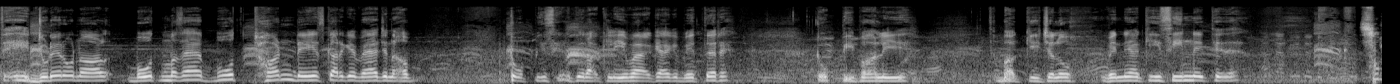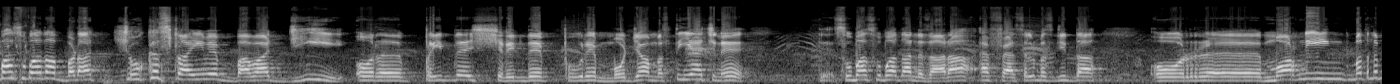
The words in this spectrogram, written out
ਤੇ ਜੁੜੇ ਰਹੋ ਨਾਲ, ਬਹੁਤ ਮਜ਼ਾ ਹੈ, ਬਹੁਤ ਠੰਡ ਹੈ, ਇਸ ਕਰਕੇ ਮੈਂ ਜਨਾਬ ਟੋਪੀ ਸਿਰ ਤੇ ਰੱਖ ਲਈ, ਮੈਂ ਕਿਹਾ ਕਿ ਬਿਹਤਰ ਹੈ, ਟੋਪੀ ਪਾ ਲਈ ਤੇ ਬਾਕੀ ਚਲੋ, ਵੇਖਦੇ ਕੀ ਸੀਨ ਨੇ ਇੱਥੇ ਦੇ। ਸਵੇਰ ਸਵੇਰ ਦਾ ਬੜਾ ਚੌਕਸ ਟਾਈਮ ਹੈ ਬਾਬਾ ਜੀ ਔਰ ਪ੍ਰਿੰਦੇ ਸ਼ਰਿੰਦੇ ਪੂਰੇ ਮੋਜਾਂ ਮਸਤੀਆਂ ਚ ਨੇ। ਤੇ ਸਵੇਰ ਸਵੇਰ ਦਾ ਨਜ਼ਾਰਾ ਇਹ ਫੈਸਲ ਮਸਜਿਦ ਦਾ ਔਰ ਮਾਰਨਿੰਗ ਮਤਲਬ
